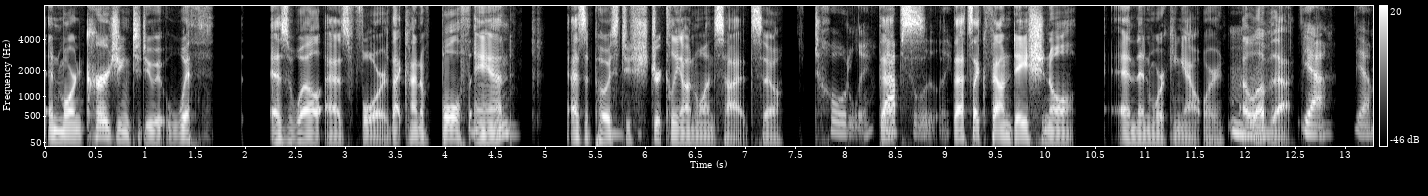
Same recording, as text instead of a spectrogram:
and more encouraging to do it with as well as for that kind of both and mm-hmm. as opposed to mm-hmm. strictly on one side. So totally That's- absolutely that's like foundational and then working outward. I Mhm. love that. yeah yeah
